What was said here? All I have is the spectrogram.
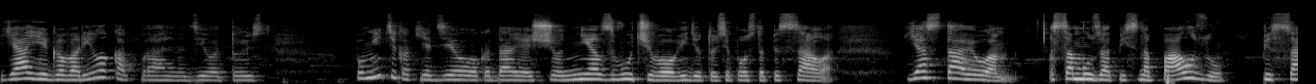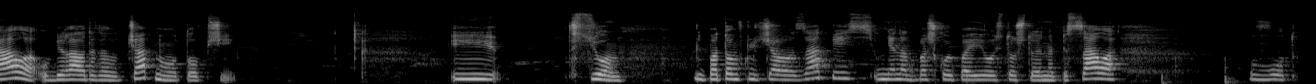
я ей говорила, как правильно делать. То есть, помните, как я делала, когда я еще не озвучивала видео, то есть я просто писала. Я ставила саму запись на паузу, писала, убирала вот этот чат, ну вот общий. И все. И потом включала запись. У меня над башкой появилось то, что я написала. Вот.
